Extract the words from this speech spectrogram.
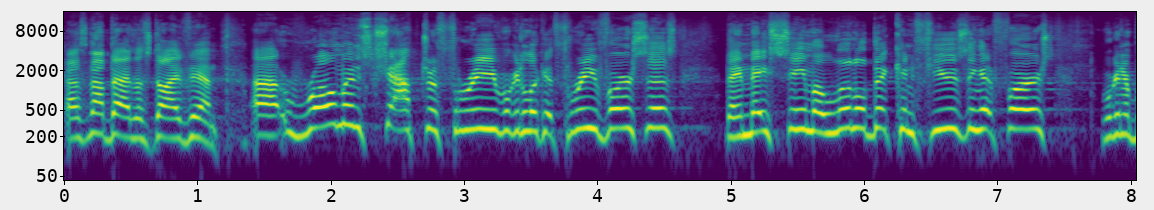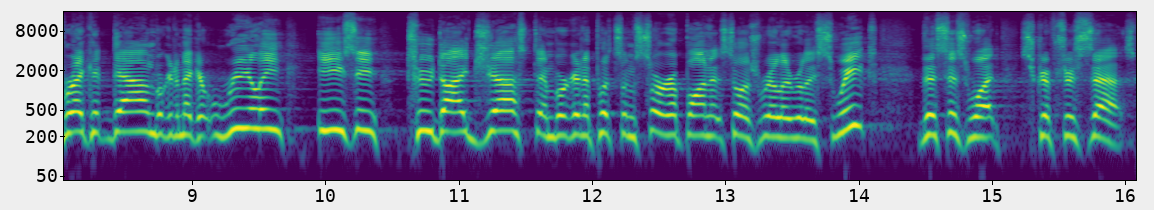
That's not bad. Let's dive in. Uh, Romans chapter 3, we're going to look at three verses. They may seem a little bit confusing at first. We're going to break it down. We're going to make it really easy to digest, and we're going to put some syrup on it so it's really, really sweet. This is what Scripture says.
